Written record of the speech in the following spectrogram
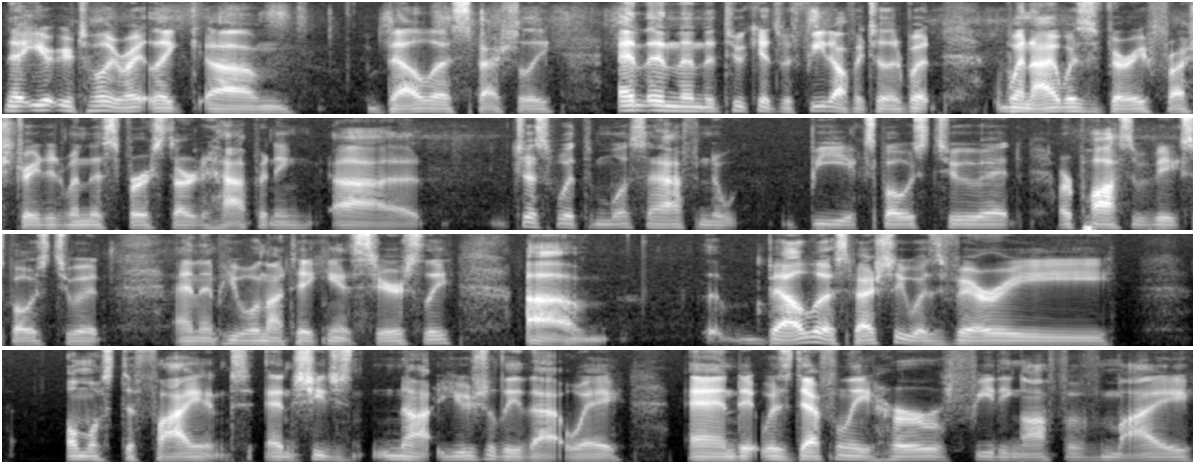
no, you're, you're totally right. Like um, Bella, especially, and, and then the two kids would feed off each other. But when I was very frustrated when this first started happening, uh, just with Melissa having to be exposed to it or possibly be exposed to it, and then people not taking it seriously, um, Bella especially was very almost defiant and she's not usually that way and it was definitely her feeding off of my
